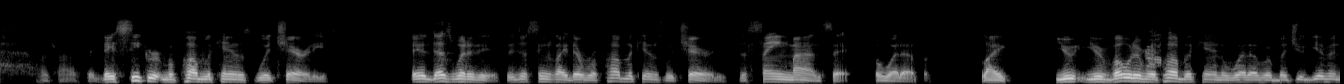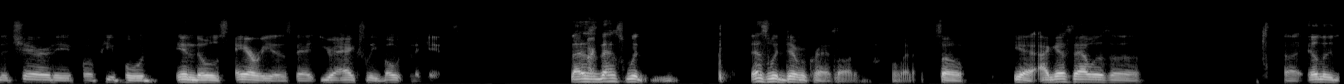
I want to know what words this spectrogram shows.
I'm trying to say, they secret Republicans with charities. It, that's what it is. It just seems like they're Republicans with charity, the same mindset or whatever. Like you you're voting Republican or whatever, but you're giving the charity for people in those areas that you're actually voting against. That's that's what that's what Democrats are or whatever. So yeah, I guess that was a, a ill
